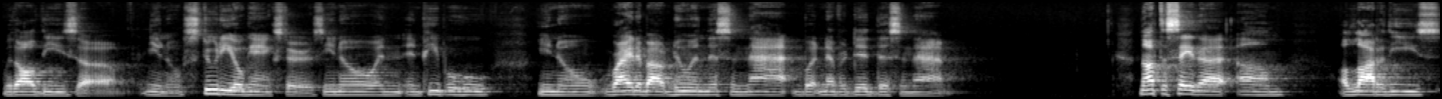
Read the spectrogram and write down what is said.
with all these, uh, you know, studio gangsters, you know, and, and people who, you know, write about doing this and that, but never did this and that. Not to say that um, a lot of these,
